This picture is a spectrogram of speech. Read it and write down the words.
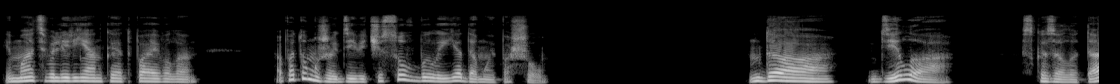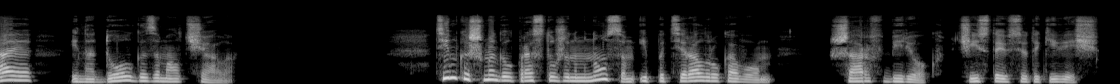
и мать валерьянкой отпаивала. А потом уже девять часов было, и я домой пошел. «Да, дела», — сказала Тая и надолго замолчала. Тимка шмыгал простуженным носом и подтирал рукавом. Шарф берег, чистая все-таки вещь.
